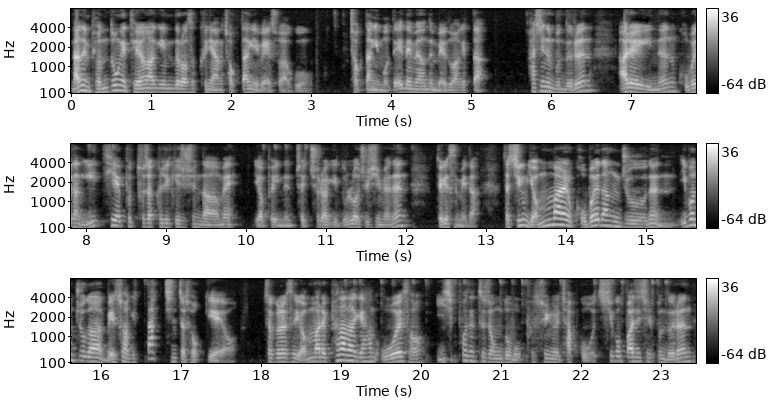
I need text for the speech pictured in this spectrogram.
나는 변동에 대응하기 힘들어서 그냥 적당히 매수하고 적당히 뭐 때 되면은 매도하겠다 하시는 분들은 아래에 있는 고배당 ETF 투자 클릭해 주신 다음에 옆에 있는 제출하기 눌러 주시면은 되겠습니다. 자, 지금 연말 고배당주는 이번 주가 매수하기 딱 진짜 적기예요. 자, 그래서 연말에 편안하게 한 5에서 20% 정도 목표 수익률 잡고 치고 빠지실 분들은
